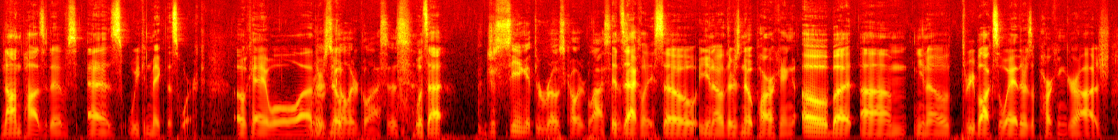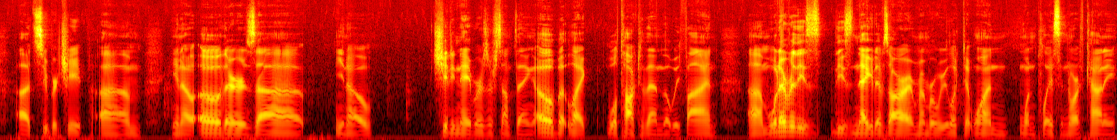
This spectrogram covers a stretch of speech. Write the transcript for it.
non-positives as we can make this work. Okay, well, uh, there's no rose-colored glasses what's that? just seeing it through rose-colored glasses Exactly. So you know, there's no parking. Oh, but um, you know, three blocks away there's a parking garage. Uh, it's super cheap. Um, you know, oh, there's uh, you know, shitty neighbors or something. Oh, but like we'll talk to them; they'll be fine. Um, whatever these these negatives are. I remember we looked at one one place in North County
